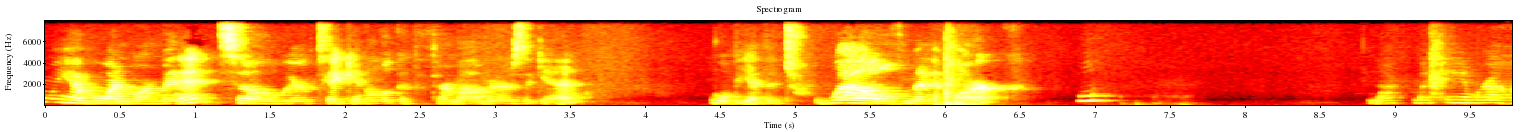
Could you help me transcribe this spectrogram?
And we have one more minute, so we're taking a look at the thermometers again. We'll be at the 12 minute mark. Knock my camera.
